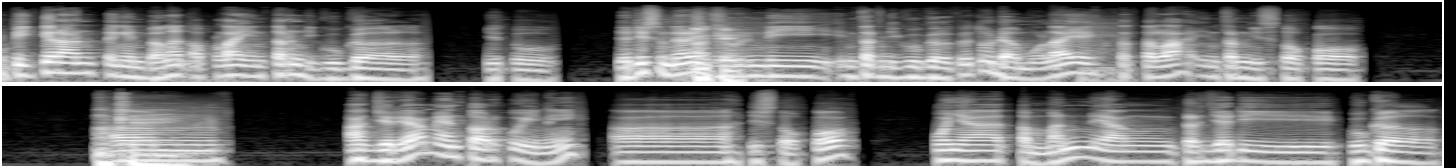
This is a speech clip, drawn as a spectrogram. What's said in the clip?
kepikiran pengen banget apply intern di Google, gitu. Jadi sebenarnya Oke. journey intern di Google-ku itu udah mulai setelah intern di Stoco. Oke. Mmm, akhirnya mentorku ini, eee, di Stoco punya temen yang kerja di Google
